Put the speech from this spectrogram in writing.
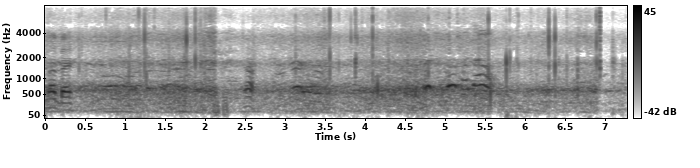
Not bad. Ah.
